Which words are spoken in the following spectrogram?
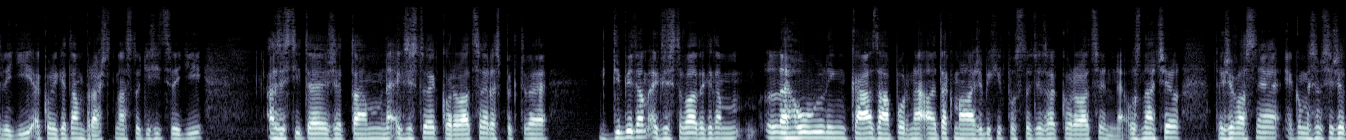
lidí a kolik je tam vražd na 100 000 lidí a zjistíte, že tam neexistuje korelace, respektive kdyby tam existovala, tak je tam lehoulinká, záporná, ale tak malá, že bych ji v podstatě za korelaci neoznačil. Takže vlastně, jako myslím si, že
